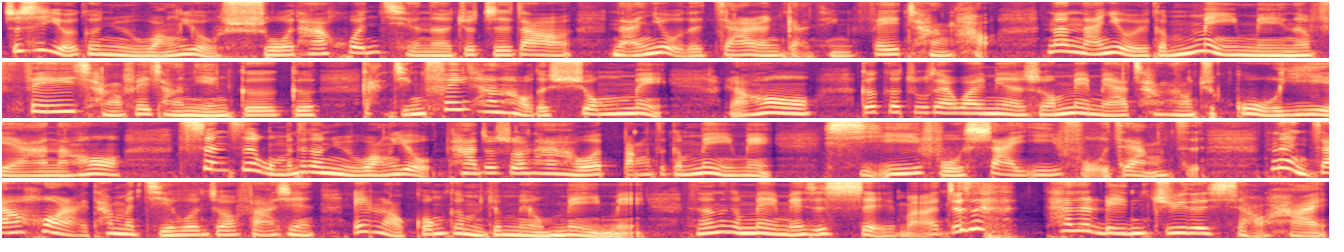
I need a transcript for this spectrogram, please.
就是有一个女网友说，她婚前呢就知道男友的家人感情非常好，那男友一个妹妹呢非常非常黏哥哥，感情非常好的兄妹。然后哥哥住在外面的时候，妹妹还常常去过夜啊。然后甚至我们这个女网友，她就说她还会帮这个妹妹洗衣服、晒衣服这样子。那你知道后来他们结婚之后发现，哎，老公根本就没有妹妹。那个妹妹是谁嘛？就是他的邻居的小孩。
